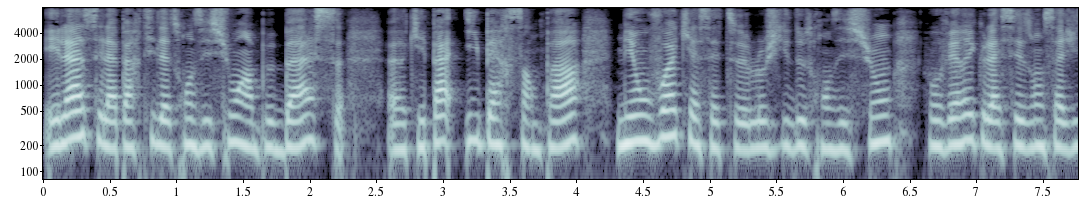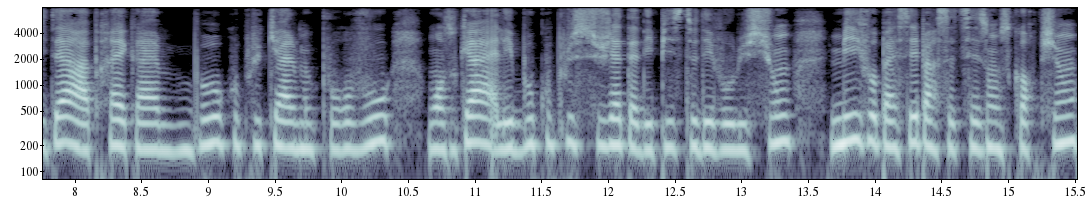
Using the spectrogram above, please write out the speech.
Et là c'est la partie de la transition un peu basse euh, qui est pas hyper sympa, mais on voit qu'il y a cette logique de transition. Vous verrez que la saison Sagittaire après est quand même beaucoup plus calme pour vous, ou en tout cas elle est beaucoup plus sujette à des pistes d'évolution, mais il faut passer par cette saison Scorpion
